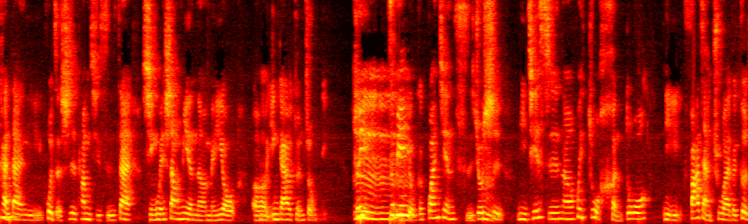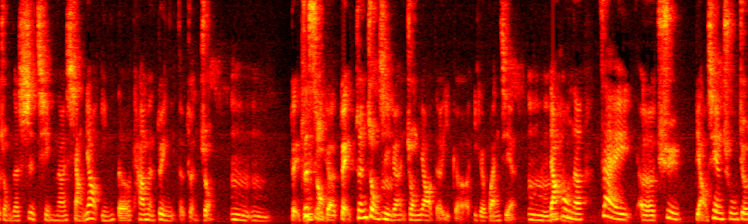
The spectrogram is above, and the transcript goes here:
看待你，或者是他们其实在行为上面呢没有呃应该要尊重你。所以这边有个关键词，就是你其实呢会做很多你发展出来的各种的事情呢，想要赢得他们对你的尊重。嗯嗯，对，这是一个对尊重是一个很重要的一个一个关键。嗯，然后呢，再呃去表现出，就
